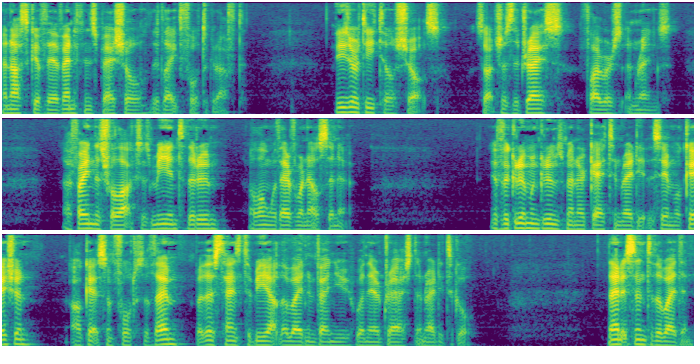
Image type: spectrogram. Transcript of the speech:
and ask if they have anything special they'd like photographed. These are detail shots, such as the dress, flowers, and rings. I find this relaxes me into the room, along with everyone else in it. If the groom and groomsmen are getting ready at the same location, I'll get some photos of them, but this tends to be at the wedding venue when they're dressed and ready to go. Then it's into the wedding.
